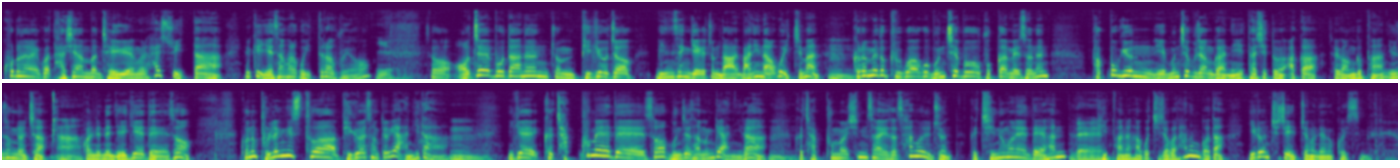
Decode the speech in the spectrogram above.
코로나19가 다시 한번 재유행을 할 수 있다. 이렇게 예상을 하고 있더라고요. 예. 그래서 어제보다는 좀 비교적 민생 얘기가 좀 나, 많이 나오고 있지만 음. 그럼에도 불구하고 문체부 국감에서는 박보균 문체부 장관이 다시 또 아까 저희가 언급한 윤석열차 아. 관련된 얘기에 대해서 그거는 블랙리스트와 비교할 성격이 아니다. 음. 이게 그 작품에 대해서 문제 삼은 게 아니라 음. 그 작품을 심사해서 상을 준 그 진흥원에 대한 네. 비판을 하고 지적을 하는 거다. 이런 취지의 입장을 내놓고 있습니다. 그래요.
